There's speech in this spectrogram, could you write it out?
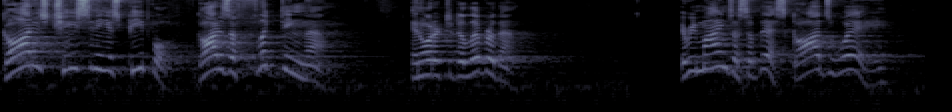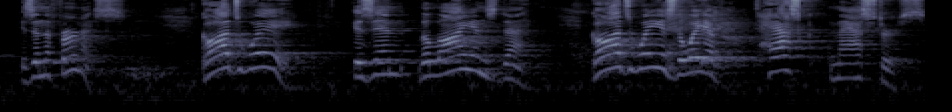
God is chastening his people, God is afflicting them in order to deliver them. It reminds us of this God's way is in the furnace, God's way is in the lion's den. God's way is the way of taskmasters.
